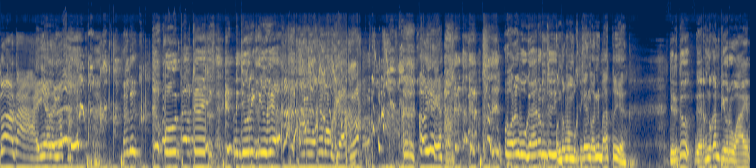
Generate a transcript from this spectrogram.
Wah tai ya gue Aduh. Utap cuy. Dijurik juga. Sampai mukanya bau garam. Oh iya ya Orang bau garam cuy. Untuk membuktikan kalau ini batu ya? Jadi tuh garam tuh kan pure white.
